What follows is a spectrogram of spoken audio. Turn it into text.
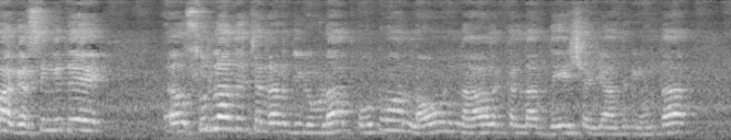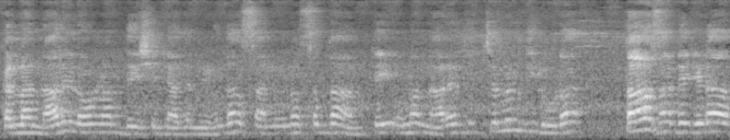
ਭਗਤ ਸਿੰਘ ਦੇ ਅਹ ਉਸੂਲਾਂ ਤੇ ਚੱਲਣ ਦੀ ਲੋੜ ਆ। ਫੋਟੋਆਂ ਲਾਉਣ ਨਾਲ ਕੱਲਾ ਦੇਸ਼ ਆਜ਼ਾਦ ਨਹੀਂ ਹੁੰਦਾ। ਕੱਲਾ ਨਾਰੇ ਲਾਉਣ ਨਾਲ ਦੇਸ਼ ਆਜ਼ਾਦ ਨਹੀਂ ਹੁੰਦਾ। ਸਾਨੂੰ ਉਹਨਾਂ ਸੰਵਿਧਾਨ ਤੇ, ਉਹਨਾਂ ਨਾਰਿਆਂ ਤੇ ਚੱਲਣ ਦੀ ਲੋੜ ਆ। ਤਾਂ ਸਾਡੇ ਜਿਹੜਾ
